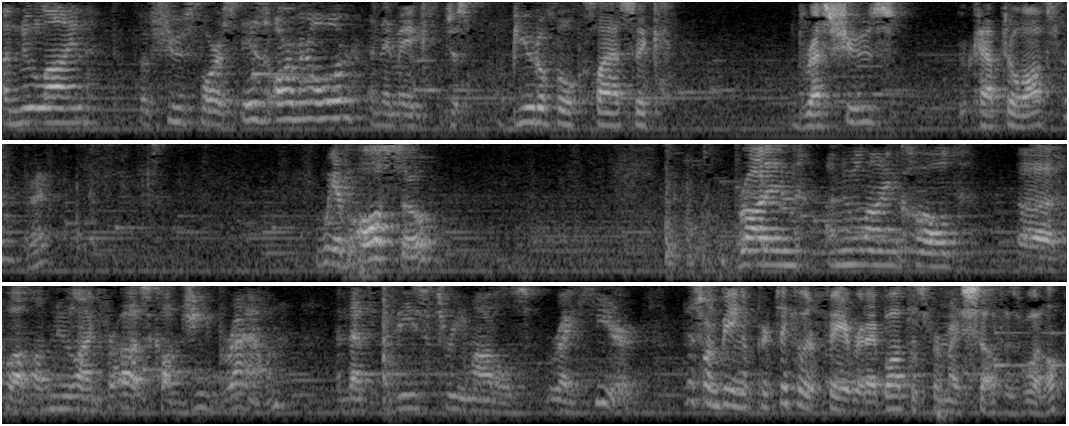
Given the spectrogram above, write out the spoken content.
a new line of shoes for us is Armin Oehler, and they make just beautiful classic dress shoes, your cap toe Oxford, right? We have also brought in a new line called, uh, well, a new line for us called G Brown, and that's these three models right here. This one being a particular favorite, I bought this for myself as well.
